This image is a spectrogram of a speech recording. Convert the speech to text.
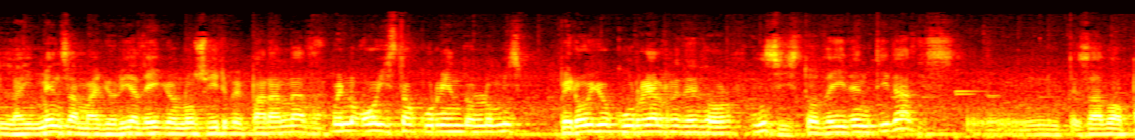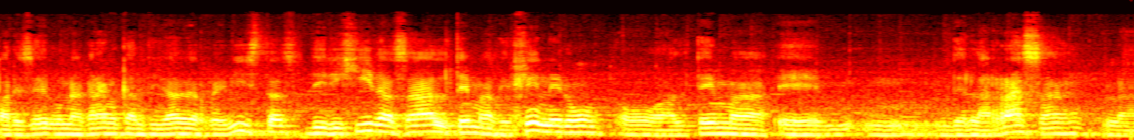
la inmensa mayoría de ello no sirve para nada. Bueno, hoy está ocurriendo lo mismo, pero hoy ocurre alrededor, insisto, de identidades. Han empezado a aparecer una gran cantidad de revistas dirigidas al tema de género o al tema eh, de la raza, la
